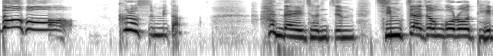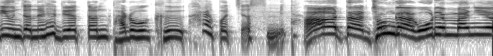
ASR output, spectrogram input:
너 그렇습니다. 한 달 전쯤 짐 자전거로 대리운전을 해드렸던 바로 그 할아버지였습니다. 아따 총각 오랜만이요.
